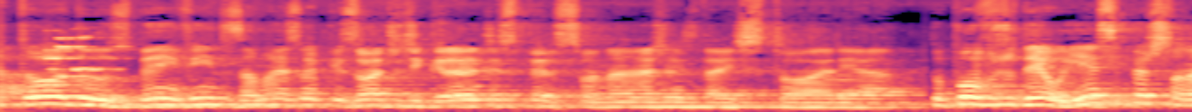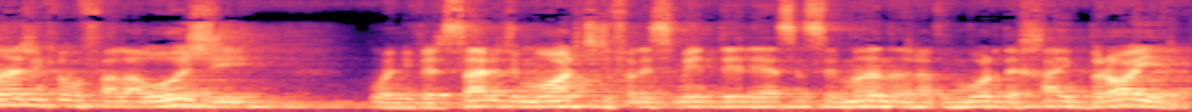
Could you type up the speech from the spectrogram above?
a todos, bem-vindos a mais um episódio de grandes personagens da história do povo judeu. E esse personagem que eu vou falar hoje, o aniversário de morte, de falecimento dele é essa semana, Rav Mordechai Breuer,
